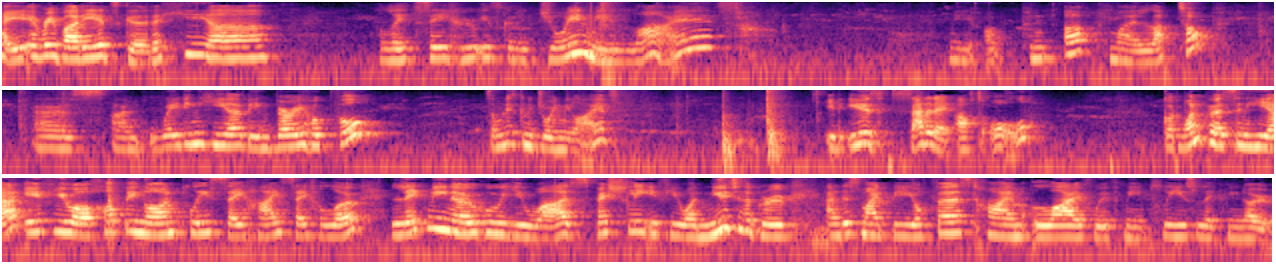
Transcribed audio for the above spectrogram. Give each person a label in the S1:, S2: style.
S1: Hey everybody, it's Gerda here. Let's see who is to join me live. Let me open up my laptop as I'm waiting here, being very hopeful. Somebody's to join me live. It is Saturday after all. Got one person here. If you are hopping on, please say hi, say hello. Let me know who you are, especially if you are new to the group and this might be your first time live with me. Please let me know.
